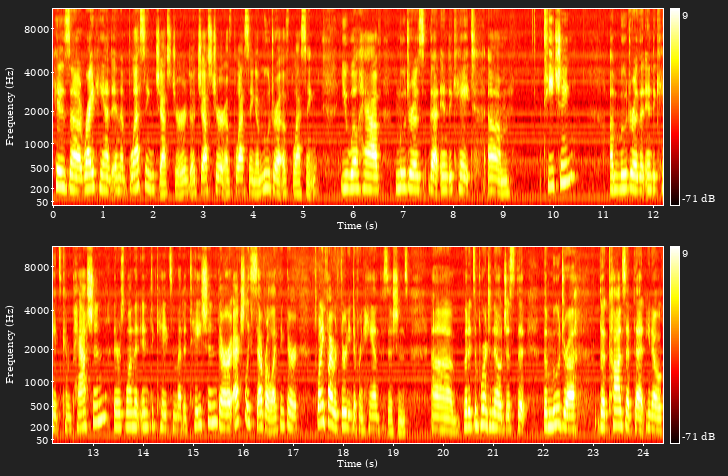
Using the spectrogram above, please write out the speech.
his uh, right hand in a blessing gesture, a gesture of blessing, a mudra of blessing. You will have mudras that indicate um, teaching, a mudra that indicates compassion. There's one that indicates meditation. There are actually several. I think there are 25 or 30 different hand positions. Uh, but it's important to know just that the mudra, the concept that, you know,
